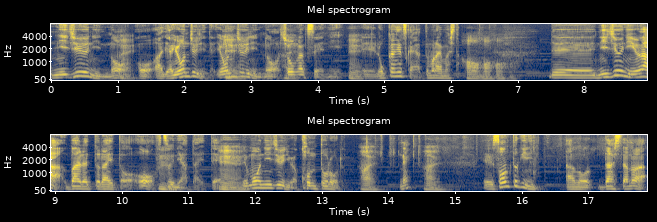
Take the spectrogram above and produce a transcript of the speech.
20人の、はい。おあいや40人で40人の小学生に、ええ。ー6ヶ月間やってもらいました。で20人はバイオレットライトを普通に与えて、うんええ。でもう20人はコントロール。はい。ね、はい。えーその時にあの出したのは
